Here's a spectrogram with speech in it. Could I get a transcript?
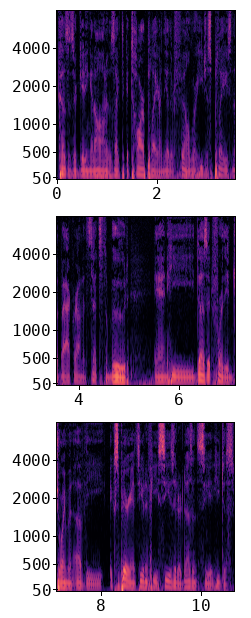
cousins are getting it on. It was like the guitar player in the other film where he just plays in the background and sets the mood. And he does it for the enjoyment of the experience, even if he sees it or doesn't see it. He just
